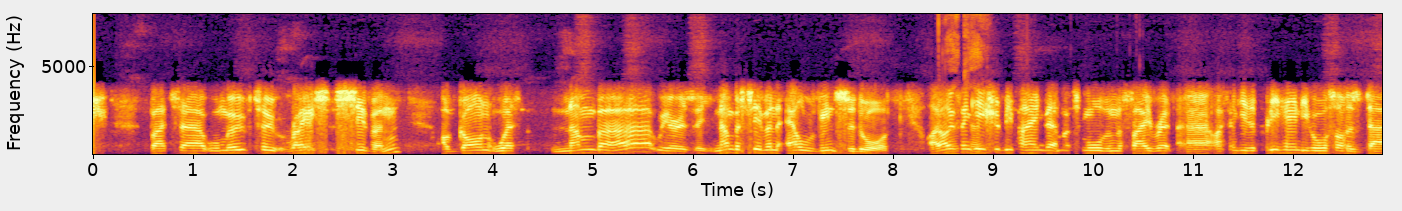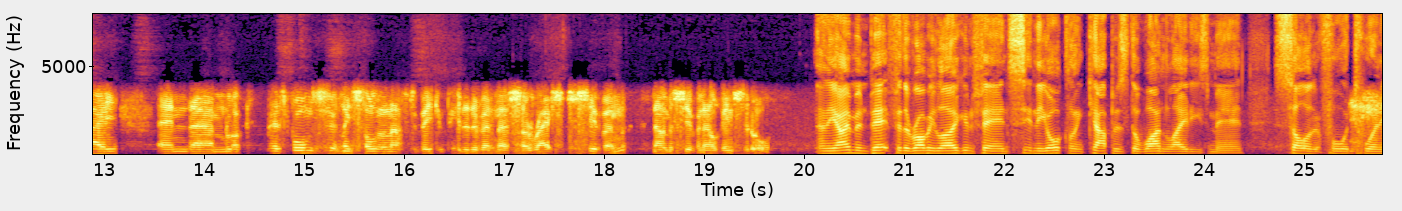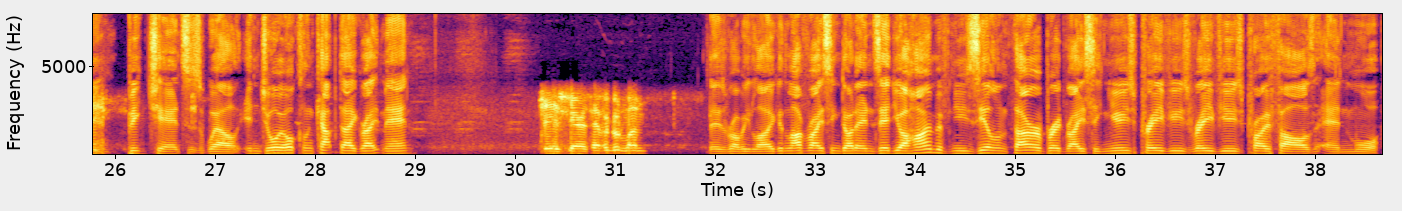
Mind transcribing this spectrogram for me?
but uh, we'll move to race seven. I've gone with number, where is he? Number seven, El Vencedor. I don't think he should be paying that much more than the favourite. Uh, I think he's a pretty handy horse on his day. And um, look, his form's certainly solid enough to be competitive in this. So race seven, number seven, El Vencedor. And the omen bet for the Robbie Logan fans in the Auckland Cup is the one ladies man. Solid at 420. Big chance as well. Enjoy Auckland Cup Day, great man. Cheers, Gareth. Have a good one. There's Robbie Logan, loveracing.nz, your home of New Zealand thoroughbred racing news, previews, reviews, profiles, and more.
